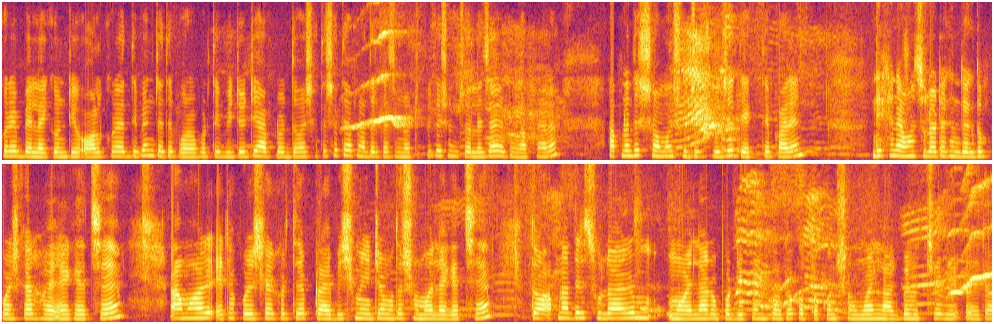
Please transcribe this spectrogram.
করে বেল আইকনটি অল করে দিবেন, যাতে পরবর্তী ভিডিওটি আপলোড দেওয়ার সাথে সাথে আপনাদের কাছে নোটিফিকেশন চলে যায় এবং আপনারা আপনাদের সময় সুযোগ বুঝে দেখতে পারেন। দেখেন আমার চুলাটা কিন্তু একদম পরিষ্কার হয়ে গেছে। আমার এটা পরিষ্কার করতে প্রায় বিশ মিনিটের মতো সময় লেগেছে। তো আপনাদের চুলার ময়লার উপর ডিপেন্ড করবে কতক্ষণ সময় লাগবে হচ্ছে এটা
